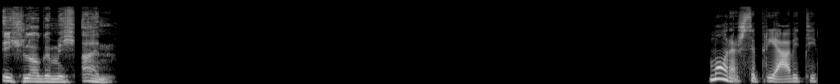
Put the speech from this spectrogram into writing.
Ich logge mich ein. Moraš se prijaviti.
